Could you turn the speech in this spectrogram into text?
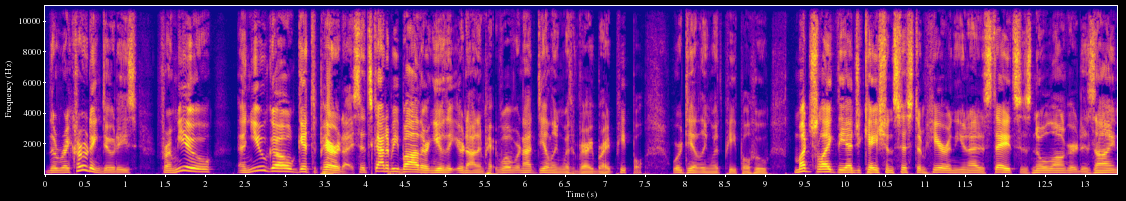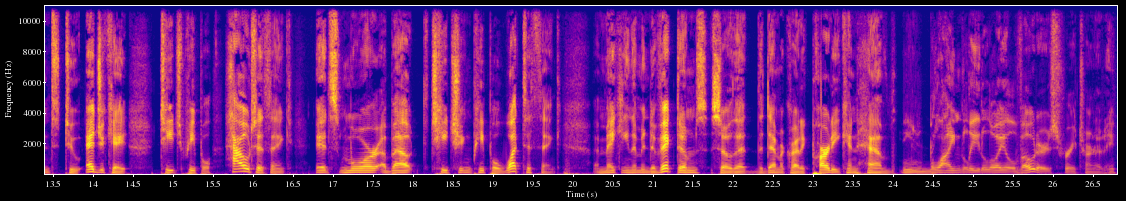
the recruiting duties from you and you go get to paradise. It's got to be bothering you that you're not in. Well, we're not dealing with very bright people. We're dealing with people who, much like the education system here in the United States, is no longer designed to educate, teach people how to think it's more about teaching people what to think and making them into victims so that the Democratic Party can have blindly loyal voters for eternity.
